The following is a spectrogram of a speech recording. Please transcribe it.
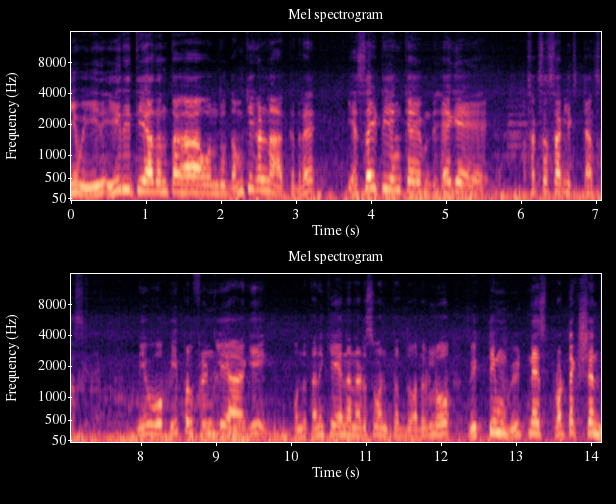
ನೀವು ಈ ಈ ರೀತಿಯಾದಂತಹ ಒಂದು ಧಮಕಿಗಳನ್ನ ಹಾಕಿದ್ರೆ ಎಸ್ ಐ ಟಿ ಹೆಂಗೆ, ಹೇಗೆ ಸಕ್ಸಸ್ ಆಗ್ಲಿಕ್ಕೆ ಚಾನ್ಸಸ್ ಇದೆ? ನೀವು ಪೀಪಲ್ ಫ್ರೆಂಡ್ಲಿ ಆಗಿ ಒಂದು ತನಿಖೆಯನ್ನು ನಡೆಸುವಂಥದ್ದು, ಅದರಲ್ಲೂ ವಿಕ್ಟಿಮ್ ವಿಟ್ನೆಸ್ ಪ್ರೊಟೆಕ್ಷನ್.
